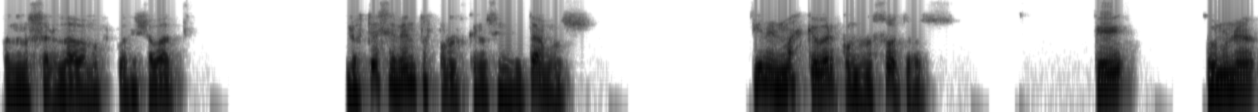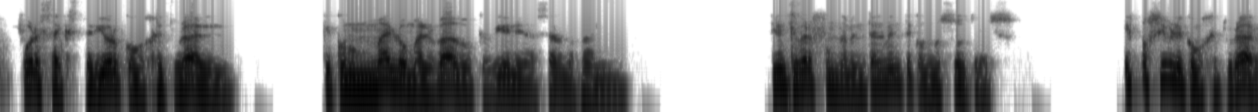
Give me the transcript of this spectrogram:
cuando nos saludábamos después de Shabbat, los tres eventos por los que nos enlutamos tienen más que ver con nosotros que con una fuerza exterior conjetural, que con un malo malvado que viene a hacernos daño. Tienen que ver fundamentalmente con nosotros. Es posible conjeturar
